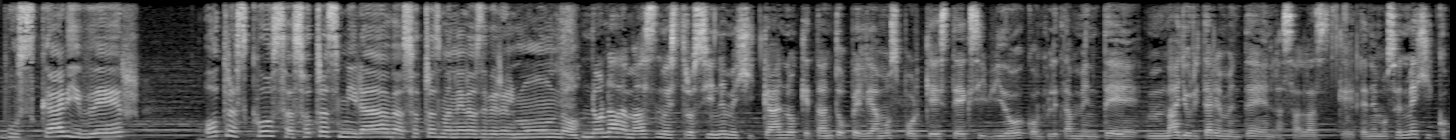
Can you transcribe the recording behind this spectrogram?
buscar y ver otras cosas, otras miradas, otras maneras de ver el mundo. No nada más nuestro cine mexicano que tanto peleamos porque esté exhibido completamente, mayoritariamente en las salas que tenemos en México,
